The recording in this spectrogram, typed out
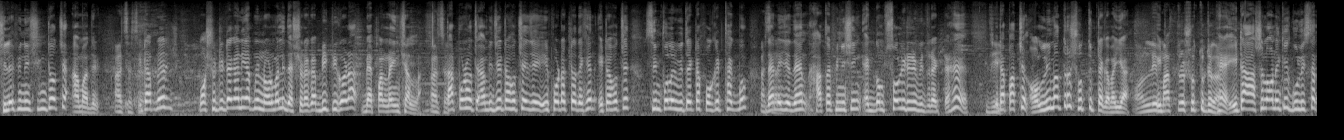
সিলে ফিনিশিংটা হচ্ছে আমাদের। আচ্ছা আচ্ছা। এটা আপনার পঁয়ষট্টি টাকা নিয়ে আপনি নর্মালি দেড়শো টাকা বিক্রি করা ব্যাপার না ইনশাল্লাহ। আচ্ছা। তারপর হচ্ছে আমি যেটা হচ্ছে যে এই প্রোডাক্টটা দেখেন এটা হচ্ছে সিম্পলের ভিতরে একটা পকেট থাকব। দেন এই যে দেখেন হাতা ফিনিশিং একদম সলিডের ভিতরে একটা হ্যাঁ? এটা পাচ্ছেন অনলি মাত্র সত্তর টাকা ভাইয়া। অনলি মাত্র সত্তর টাকা? হ্যাঁ এটা আসলে অনেকে গুলিস্তান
